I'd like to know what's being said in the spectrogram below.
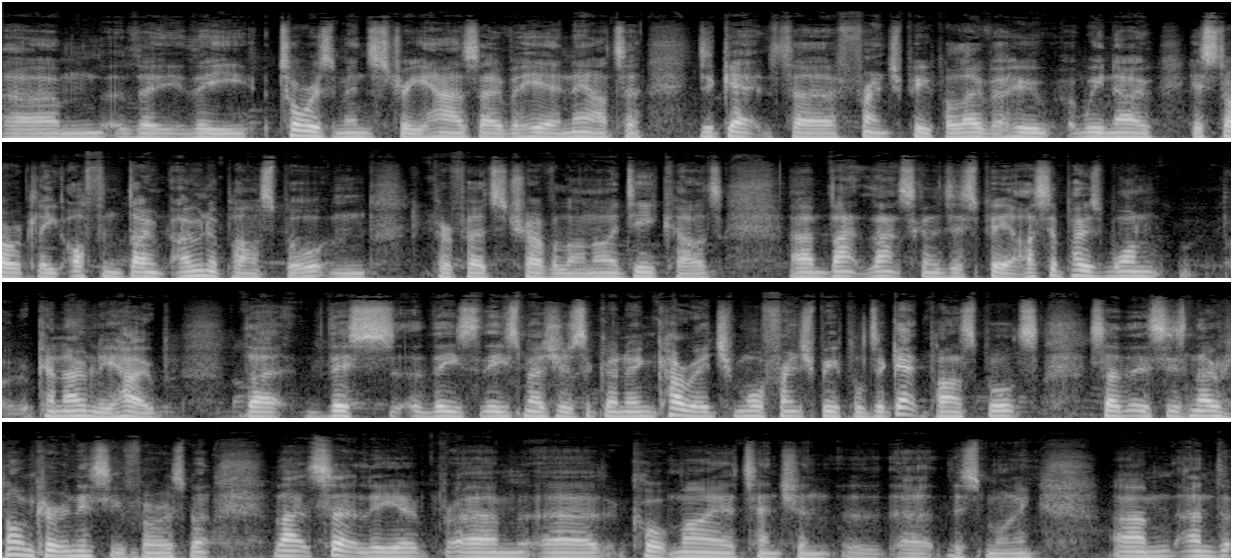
um, the the tourism industry has over here now to to get uh, French people over who we know historically often don't own a passport and prefer to travel on ID cards. Um, that that's going to disappear. I suppose one can only hope that this these these measures are going to encourage more French people to get passports, so that this is no longer an issue for us. But that certainly uh, um, uh, caught my attention uh, this morning, um, and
